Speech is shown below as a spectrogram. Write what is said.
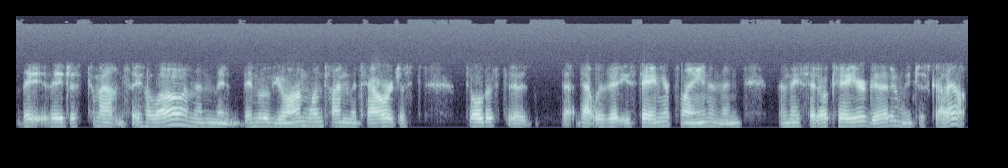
they they just come out and say hello, and then they they move you on. One time, the tower just told us to that that was it. You stay in your plane, and then and they said, okay, you're good, and we just got out.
